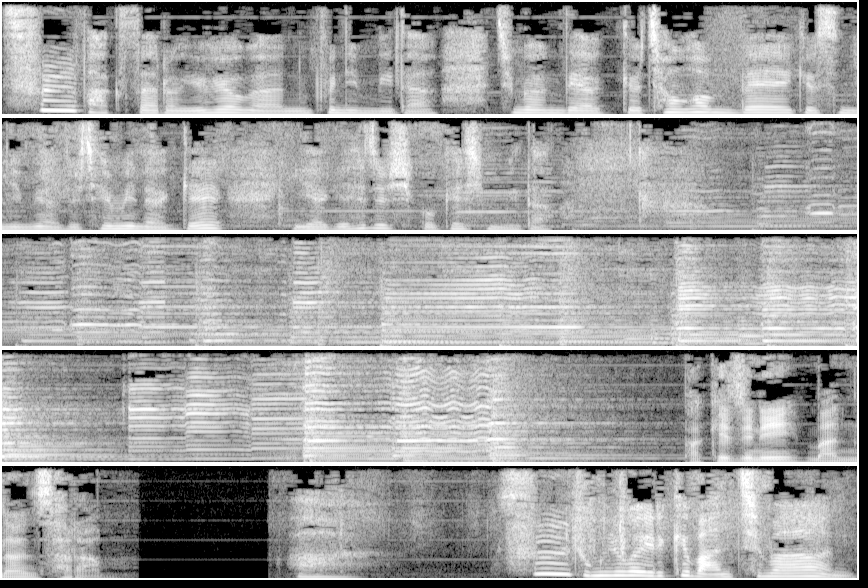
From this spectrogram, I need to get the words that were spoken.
술 박사로 유명한 분입니다. 중앙대학교 정헌배 교수님이 아주 재미나게 이야기해 주시고 계십니다. 박혜진이 만난 사람. 아, 술 종류가 이렇게 많지만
